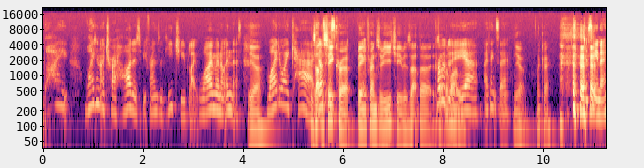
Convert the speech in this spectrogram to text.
why, why didn't I try harder to be friends with YouTube? Like, why am I not in this? Yeah. Why do I care? Is that the does- it's- secret? Being friends with YouTube? Is that the is that the one? Probably, yeah. I think so. Yeah. Okay. Just so you know.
